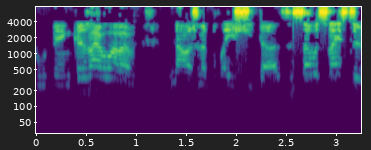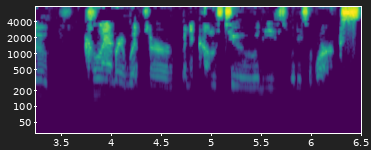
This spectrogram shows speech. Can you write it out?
moving because I have a lot of knowledge in the plays she does, and so it's nice to collaborate with her when it comes to these these works.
